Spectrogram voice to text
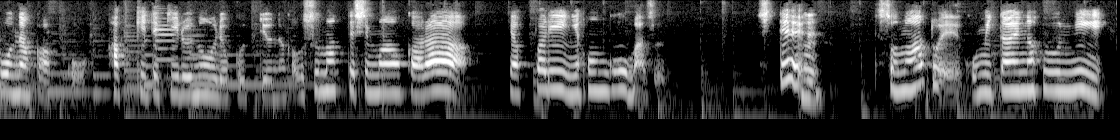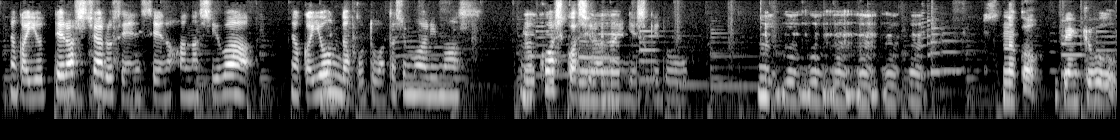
をなんかこう発揮できる能力っていうのが薄まってしまうからやっぱり日本語をまずして、うんその後英語みたいな風になんか言ってらっしゃる先生の話はなんか読んだこと私もあります。うん詳しくは知らないんですけど、うんうんうんうんうんうんうん。なんか勉強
